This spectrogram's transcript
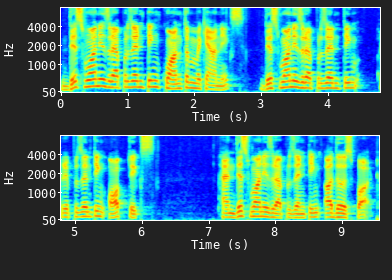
This one is representing quantum mechanics. This one is representing representing optics and this one is representing others part.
